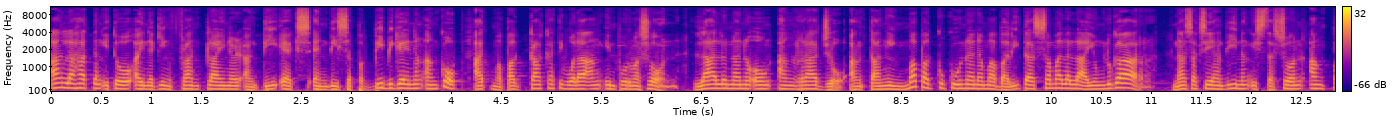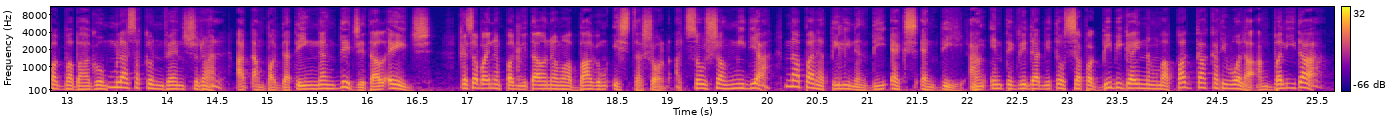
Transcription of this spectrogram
Ang lahat ng ito ay naging frontliner ang DXND sa pagbibigay ng angkop at mapagkakatiwalaang impormasyon, lalo na noong ang radyo ang tanging mapagkukuna ng mabalita sa malalayong lugar. Nasaksihan din ng istasyon ang pagbabago mula sa conventional at ang pagdating ng digital age. Kasabay ng paglitaw ng mga bagong istasyon at social media, napanatili ng DXND ang integridad nito sa pagbibigay ng mapagkakatiwala ang balita.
